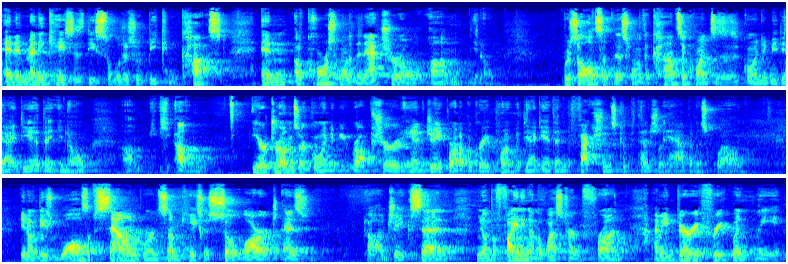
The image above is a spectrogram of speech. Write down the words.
And in many cases, these soldiers would be concussed. And of course, one of the natural, um, you know, results of this, one of the consequences is going to be the idea that, you know, um, um, eardrums are going to be ruptured. And Jake brought up a great point with the idea that infections could potentially happen as well. You know, these walls of sound were in some cases so large as uh, Jake said, you know, the fighting on the Western Front. I mean, very frequently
